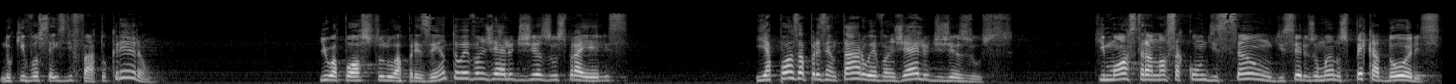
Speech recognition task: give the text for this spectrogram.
no que vocês de fato creram. E o apóstolo apresenta o Evangelho de Jesus para eles. E após apresentar o Evangelho de Jesus, que mostra a nossa condição de seres humanos pecadores,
